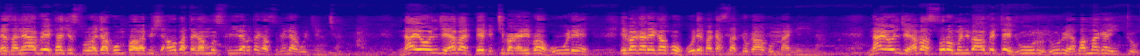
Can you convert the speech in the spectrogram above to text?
ezane akueta chisulo chakumpa vapisha awo patakamuswira patakazumira kuchinja nayo nje aba david pakali pahule ipakaleka puhule pakasaduka akumanina nayo nje aba solomoni vakwete hiuru hiuru yabamaka itu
